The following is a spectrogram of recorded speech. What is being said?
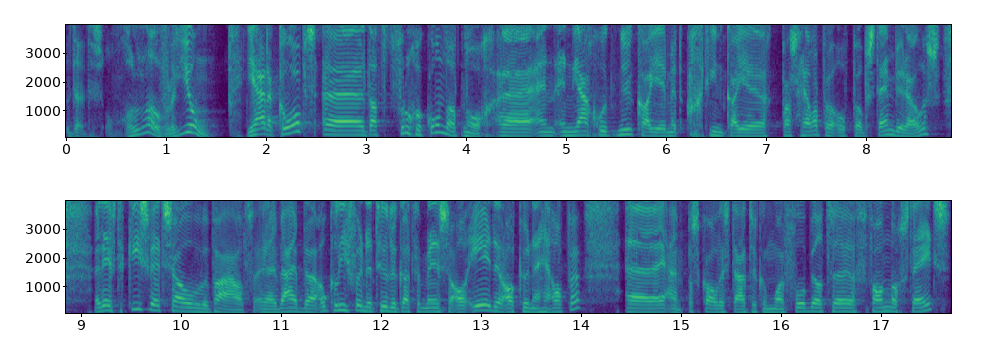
Dat is ongelooflijk jong. Ja, dat klopt. Eh, dat, vroeger kon dat nog. Eh, en, en ja, goed, nu kan je met 18 kan je pas helpen op, op stembureaus. Het heeft de kieswet zo bepaald. Eh, wij hebben ook liever natuurlijk dat de mensen al eerder al kunnen helpen. Ja, en Pascal is daar natuurlijk een mooi voorbeeld van nog steeds.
